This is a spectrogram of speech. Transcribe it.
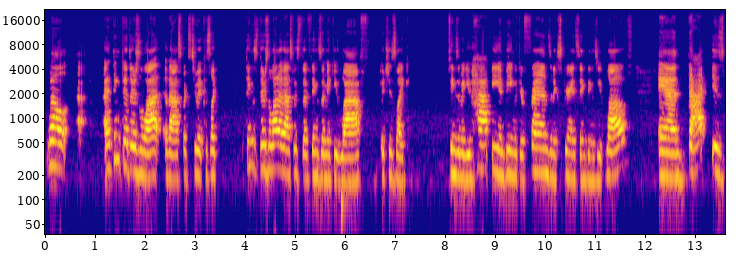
well, I think that there's a lot of aspects to it because, like, things, there's a lot of aspects of things that make you laugh, which is like things that make you happy and being with your friends and experiencing things you love. And that is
